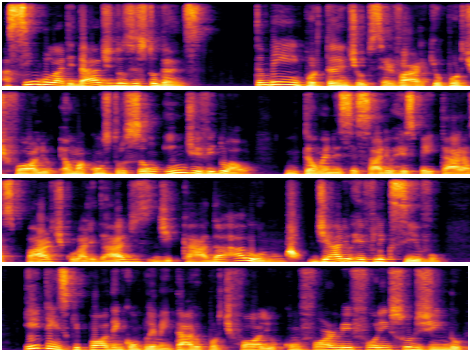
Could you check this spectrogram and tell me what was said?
A singularidade dos estudantes. Também é importante observar que o portfólio é uma construção individual. Então é necessário respeitar as particularidades de cada aluno. Diário reflexivo. Itens que podem complementar o portfólio conforme forem surgindo.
